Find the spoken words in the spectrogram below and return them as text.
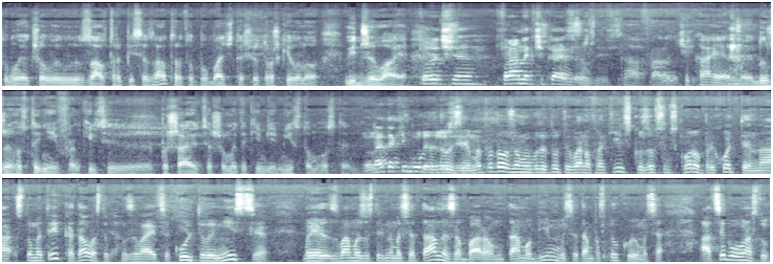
Тому якщо ви завтра, післязавтра, то побачите, що трошки воно відживає. Коротше, Франик чекає завжди. Так, Франк чекає. Ми дуже гостинні, і франківці пишаються, що ми таким є містом гостинним. Ну, най так і буде, друзі. Ми продовжуємо бути тут Івано-Франківську. Зовсім скоро приходьте на 100 метрівка, да, у вас так називається культове місце. Ми з вами зустрінемося там незабаром, там обіймемося, там поспілкуємося. А це був у нас тут.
